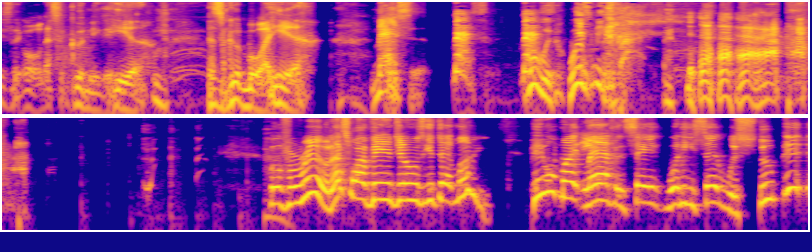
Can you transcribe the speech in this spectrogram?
He's like, "Oh, that's a good nigga here. That's a good boy here. Massive, massive, massive. Who, me, But for real, that's why Van Jones get that money. People might laugh and say what he said was stupid.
